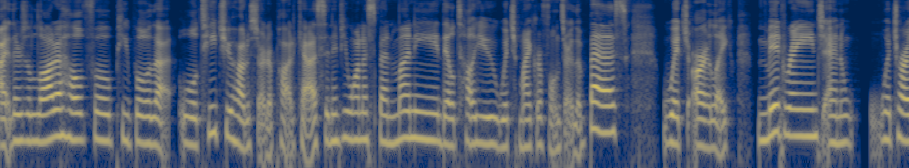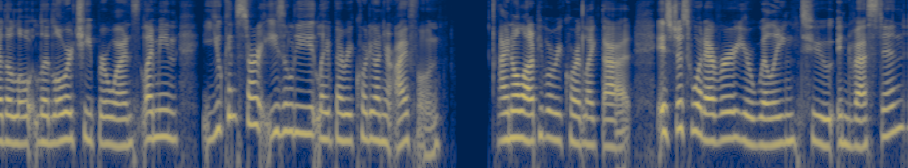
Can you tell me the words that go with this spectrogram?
I, there's a lot of helpful people that will teach you how to start a podcast. And if you want to spend money, they'll tell you which microphones are the best, which are like mid range, and which are the low the lower cheaper ones. I mean, you can start easily like by recording on your iPhone. I know a lot of people record like that. It's just whatever you're willing to invest in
